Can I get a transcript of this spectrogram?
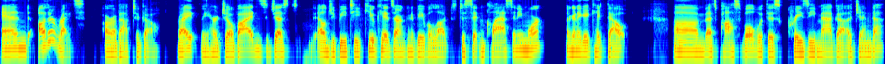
and other rights are about to go. Right? We heard Joe Biden suggest LGBTQ kids aren't going to be able to sit in class anymore. They're going to get kicked out. Um, that's possible with this crazy MAGA agenda.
